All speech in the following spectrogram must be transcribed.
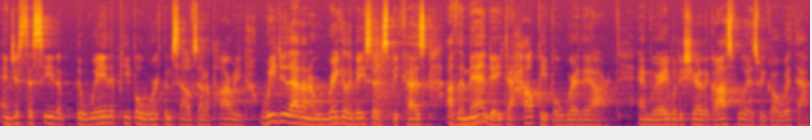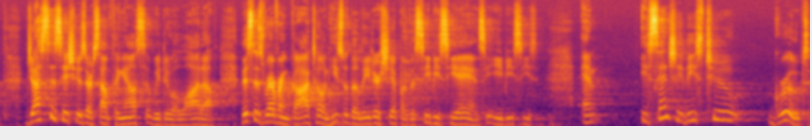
and just to see the, the way that people work themselves out of poverty we do that on a regular basis because of the mandate to help people where they are and we're able to share the gospel as we go with that. Justice issues are something else that we do a lot of. This is Reverend Gatto, and he's with the leadership of the CBCA and CEBC. And essentially, these two groups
